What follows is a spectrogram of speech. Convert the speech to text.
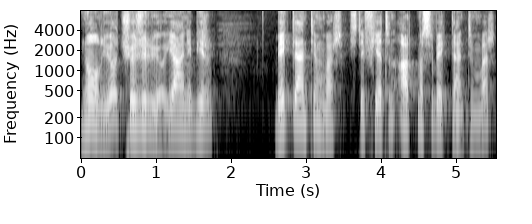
ne oluyor? Çözülüyor. Yani bir beklentim var. İşte fiyatın artması beklentim var.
